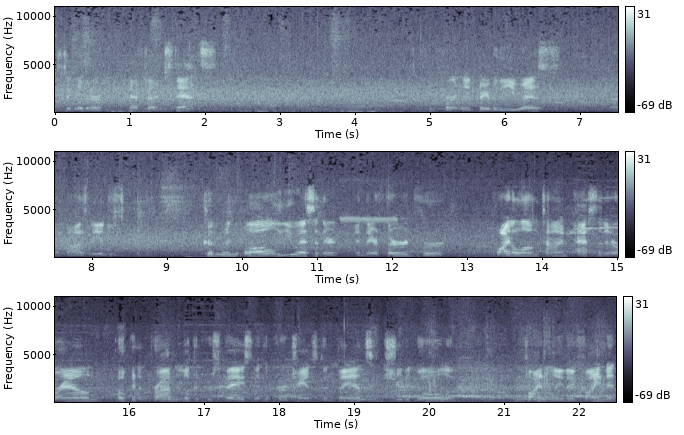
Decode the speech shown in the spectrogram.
Let's take a look at our halftime stats. Currently in favor of the U.S. Bosnia just couldn't win the ball. The U.S. in their in their third for quite a long time, passing it around, poking and prodding, looking for space, looking for a chance to advance and shoot a goal. And finally, they find it.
